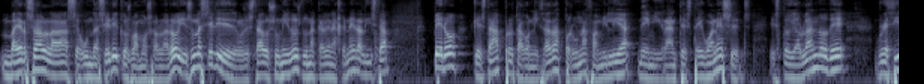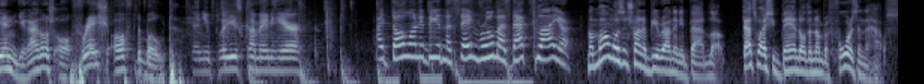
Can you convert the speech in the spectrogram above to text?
versa la segunda serie que os vamos a hablar hoy. Es una serie de los Estados Unidos, de una cadena generalista, pero que está protagonizada por una familia de emigrantes taiwaneses. Estoy hablando de recién llegados o fresh off the boat. Can you please come in here? I don't want to be in the same room as that flyer. My mom wasn't trying to be around any bad luck. That's why she banned all the number fours in the house.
